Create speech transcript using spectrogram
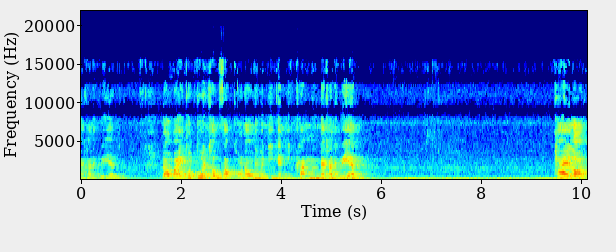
นะคะนักเรียน เราไปทบทวนคำศัพท์ของเราในวันนี้กันอีกครั้งหนึงนะคะนักเรียน pilot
